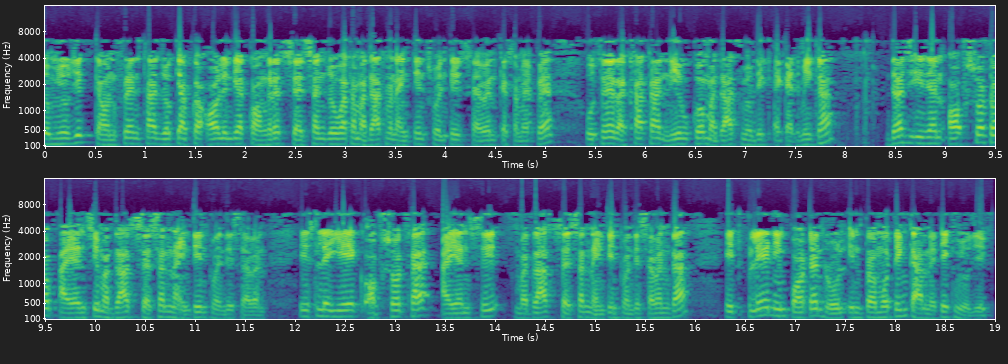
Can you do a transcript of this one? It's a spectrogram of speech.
जो म्यूज़िक कॉन्फ्रेंस था, जो कि आपका ऑल इंडिया कांग्रेस सेशन जो हुआ था मद्रास में 1927 के समय पे, उसने रखा था नींव को मद्रास म्यूज़िक एकेडमी का। This is an offshoot of INC Madras session 1927 इसलिए ये एक ऑफशोट है आईएनसी मद्रास सेशन 1927 का। It play an important role in promoting Carnatic music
